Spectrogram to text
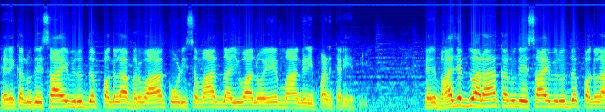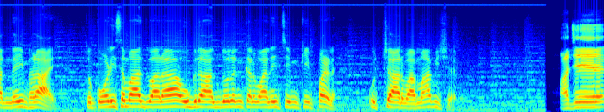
ત્યારે કનુ દેસાઈ વિરુદ્ધ પગલાં ભરવા કોળી સમાજના યુવાનોએ માંગણી પણ કરી હતી. ત્યારે ભાજપ દ્વારા કનુ દેસાઈ વિરુદ્ધ પગલાં નહીં ભરાય તો કોળી સમાજ દ્વારા ઉગ્ર આંદોલન કરવાની ચીમકી પણ ઉચ્ચારવામાં આવી છે. આજે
